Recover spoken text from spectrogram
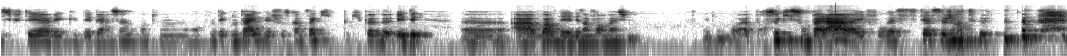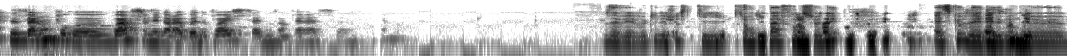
discuter avec des personnes quand on rencontre des contacts, des choses comme ça qui, peuvent aider euh, à avoir des, informations. Et donc, voilà, pour ceux qui ne sont pas là, il faut assister à ce genre de, de salon pour euh, voir si on est dans la bonne voie et si ça nous intéresse. Euh, vous avez évoqué des choses qui n'ont pas fonctionné. Est-ce que vous avez des exemples de,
